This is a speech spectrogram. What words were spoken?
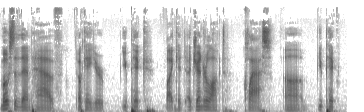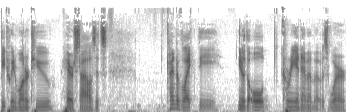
most of them have okay, you're you pick like a, a gender locked class. Um, you pick between one or two hairstyles. It's kind of like the you know the old Korean MMOs where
